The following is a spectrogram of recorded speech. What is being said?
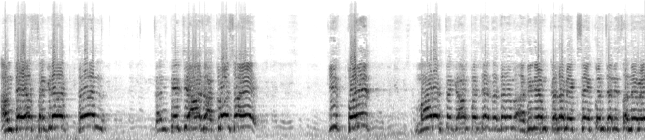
आमच्या या सगळ्या जण जनतेची आज आक्रोश आहे की त्वरित महाराष्ट्र ग्रामपंचायत अधिनियम- अधिनियम कलम एकशे एकोणचाळीस अन्वय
